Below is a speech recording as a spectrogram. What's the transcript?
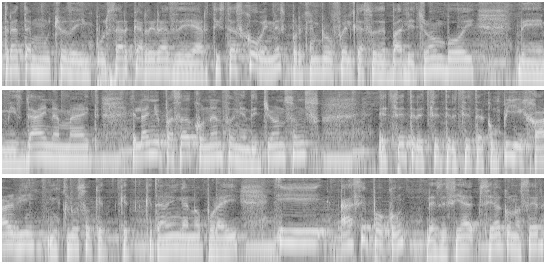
trata mucho de impulsar carreras de artistas jóvenes. Por ejemplo, fue el caso de Badly Tromboy, de Miss Dynamite, el año pasado con Anthony and the Johnsons, etcétera, etcétera, etcétera. Con PJ Harvey, incluso que, también ganó por ahí. Y hace poco, les decía, se iba a conocer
